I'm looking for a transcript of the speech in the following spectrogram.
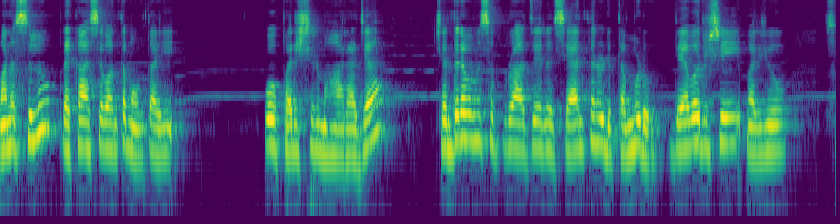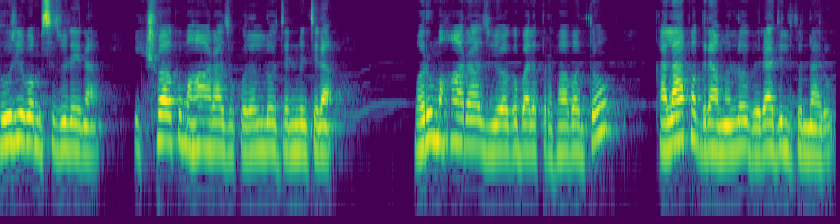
మనస్సులు ప్రకాశవంతం అవుతాయి ఓ పరిశ్రమ మహారాజా చంద్రవంశపు రాజైన శాంతనుడి తమ్ముడు దేవఋషి మరియు సూర్యవంశజుడైన ఇక్ష్వాకు మహారాజు కులంలో జన్మించిన మరు మహారాజు యోగబల ప్రభావంతో కలాప గ్రామంలో విరాజిల్లుతున్నారు.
